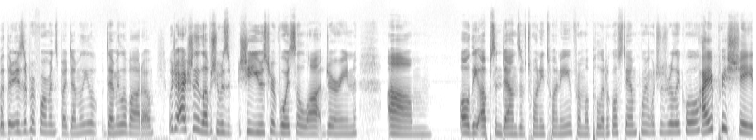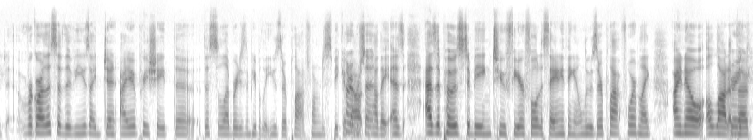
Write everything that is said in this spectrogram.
But there is a performance by Demi Demi Lovato, which I actually love. She was she used her voice a lot during um all the ups and downs of 2020 from a political standpoint, which was really cool. I appreciate, regardless of the views, I gen- I appreciate the the celebrities and people that use their platform to speak about 100%. how they as as opposed to being too fearful to say anything and lose their platform. Like I know a lot of the Drake.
